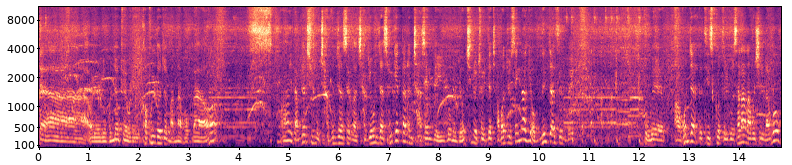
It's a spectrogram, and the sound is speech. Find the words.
자 우리 여기 문 옆에 우리 커플도 좀 만나볼까요 아이 남자친구 잡은 자세가 자기 혼자 살겠다는 자세인데 이거는 여친을 절대 잡아줄 생각이 없는 자세인데 왜아 혼자 그 디스코 들고 살아남으시려고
